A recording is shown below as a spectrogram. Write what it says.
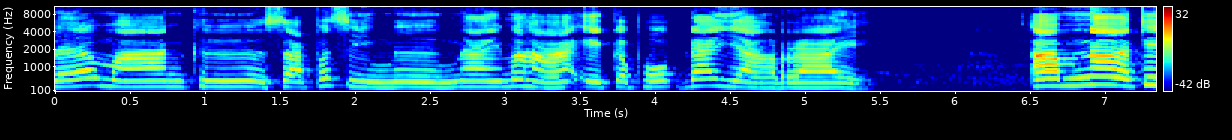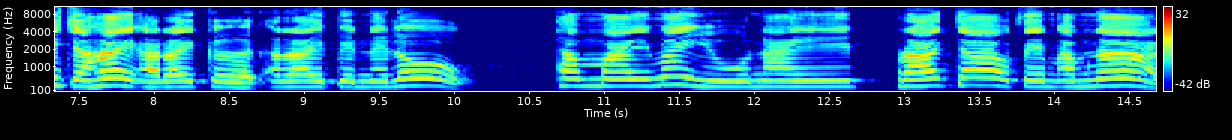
แล้วมารคือสรรพสิ่งหนึ่งในมหาเอกภพได้อย่างไรอำนาจที่จะให้อะไรเกิดอะไรเป็นในโลกทำไมไม่อยู่ใน พระเจ้าเต็มอำนาจ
